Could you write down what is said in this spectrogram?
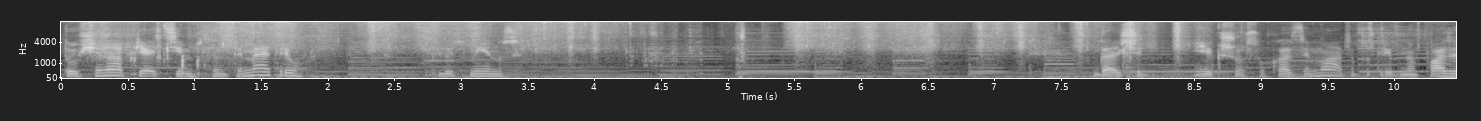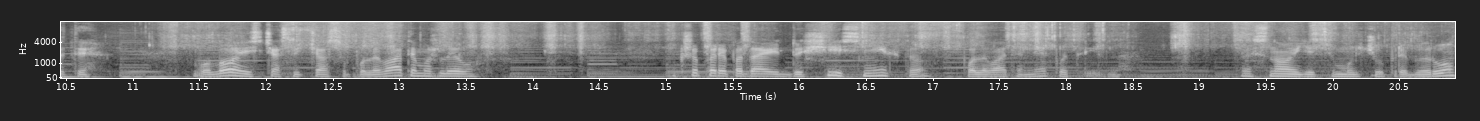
Товщина 5-7 см плюс-мінус. Далі, якщо суха зима, то потрібно пазити вологість, час від часу поливати можливо. Якщо перепадають дощі, сніг, то поливати не потрібно. Весною я цю мульчу приберу.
